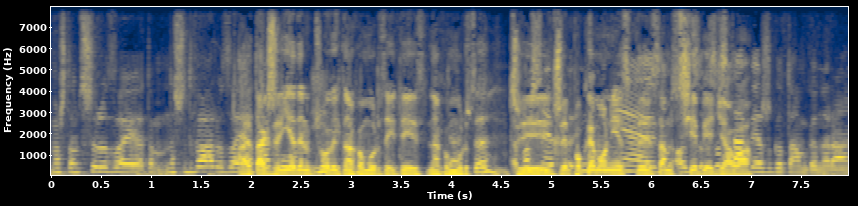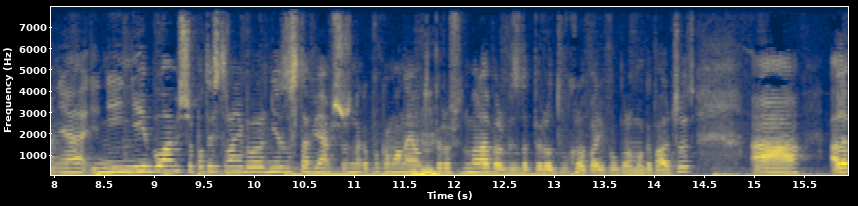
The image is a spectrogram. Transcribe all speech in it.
Masz tam trzy rodzaje, tam, znaczy dwa rodzaje Ale tak, że jeden i... człowiek na komórce i ty jest na komórce? Czy Właśnie, że Pokémon jest y, sam z siebie z, działa? Zostawiasz go tam generalnie. I nie, nie byłam jeszcze po tej stronie, bo nie zostawiłam jeszcze żadnego Pokémona. Ja mam mhm. dopiero siódmy level, więc dopiero dwóch leveli w ogóle mogę walczyć. A, ale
